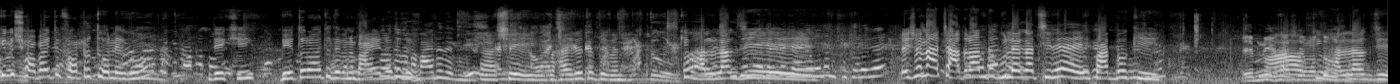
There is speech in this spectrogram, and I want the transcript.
কিন্তু সবাই তো ফটো তোলে গো। দেখি ভেতরে হয়তো দেবে না বাইরে তো দেবে। হ্যাঁ সেই বাইরে তো দেবে না। কি ভালো লাগছে। এসো না চাদর আনতে ভুলে গেছি রে পারব কি? এমনি Wow, ঘাসের কি মধ্যে ভালো বসে। লাগছে।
